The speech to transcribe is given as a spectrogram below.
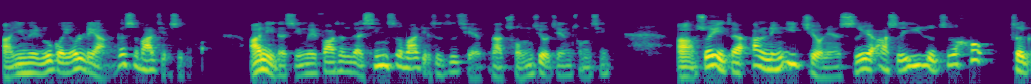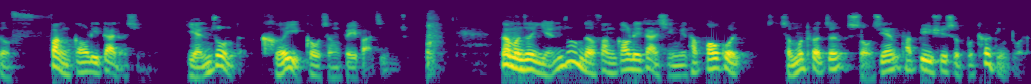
啊，因为如果有两个司法解释的话，而你的行为发生在新司法解释之前，那从旧兼从轻，啊，所以在二零一九年十月二十一日之后，这个放高利贷的行为严重的可以构成非法经营罪。那么这严重的放高利贷行为，它包括什么特征？首先，它必须是不特定多人，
